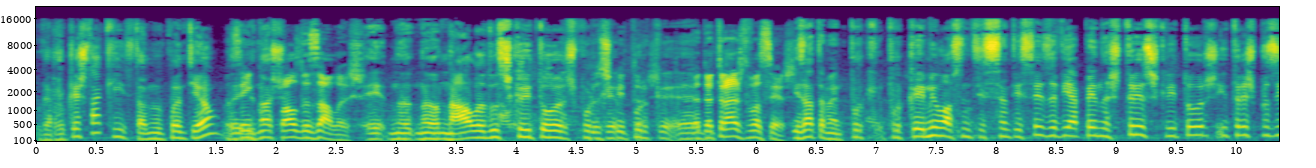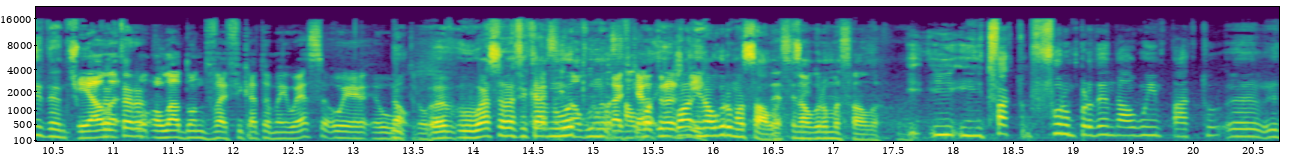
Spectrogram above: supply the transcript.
O Junqueiro está aqui, está no Panteão. Sim, nós, qual das alas? É, na, na, na, ala dos escritores. Porque, dos escritores. porque, é de atrás de vocês. Exatamente, porque, porque em 1966 havia apenas três escritores e três presidentes. É ala, era... ao lado onde vai ficar também o ESSA ou é, é o Não, outro? o ESSA vai ficar no outro. Vai ficar atrás de inaugura uma sala. inaugura uma sala. E, e, e, de facto foram perdendo algum impacto. Uh,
